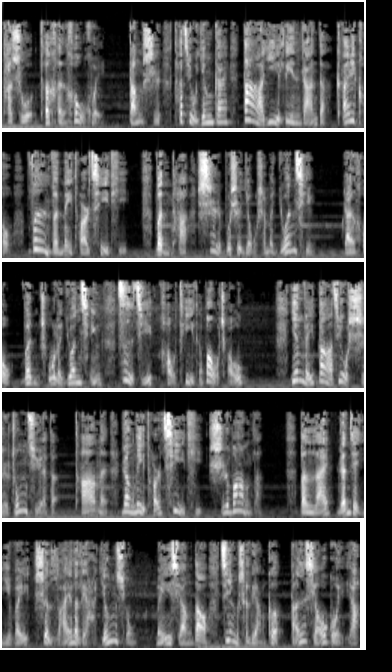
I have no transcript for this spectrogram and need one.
他说他很后悔。当时他就应该大义凛然的开口问问那团气体，问他是不是有什么冤情，然后问出了冤情，自己好替他报仇。因为大舅始终觉得他们让那团气体失望了。本来人家以为是来了俩英雄，没想到竟是两个胆小鬼呀。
